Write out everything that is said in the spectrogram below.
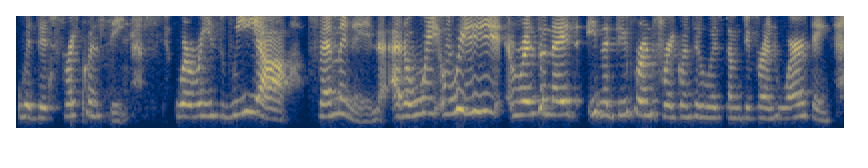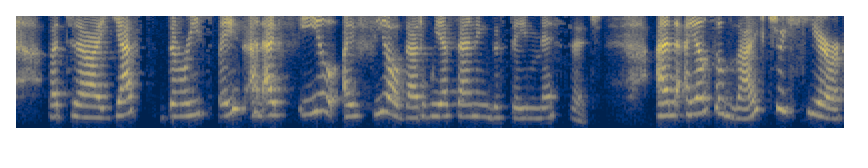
with this frequency. Whereas we are feminine and we we resonate in a different frequency with some different wording. But uh, yes, there is space, and I feel I feel that we are sending the same message. And I also like to hear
